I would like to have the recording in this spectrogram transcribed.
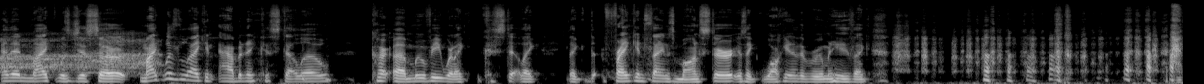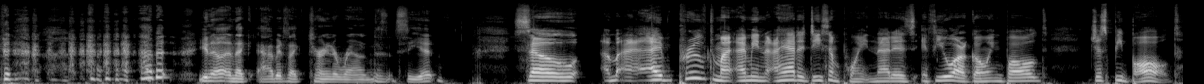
and then Mike was just sort of Mike was like an Abbott and Costello car, uh, movie where like Costello, like like the Frankenstein's monster is like walking in the room and he's like, Abbott, Abbott, you know, and like Abbott's like turning around and doesn't see it. So um, I, I proved my. I mean, I had a decent point, and that is, if you are going bald, just be bald.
